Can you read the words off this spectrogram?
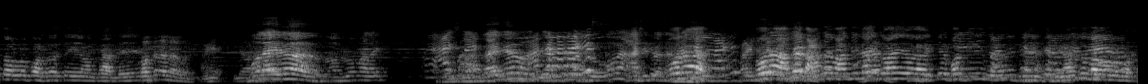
चल्नुपर्छ त्यही अनुसारले मलाई र रोमालाई। छोराहरूले भान्जा भान्जीलाई के लगाउनुपर्छ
